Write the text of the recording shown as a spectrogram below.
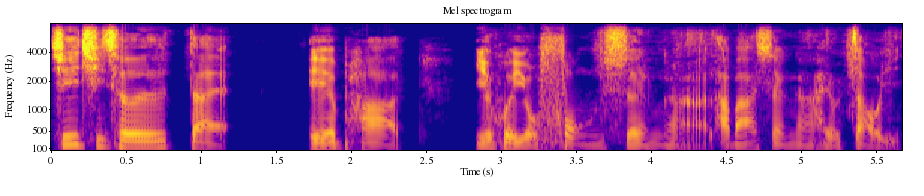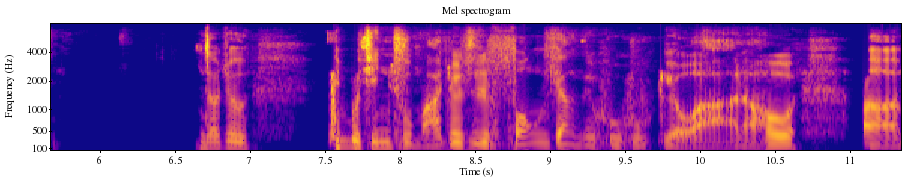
其实骑车带 AirPod 也会有风声啊、喇叭声啊，还有噪音，你知道就。听不清楚嘛，就是风这样子呼呼给啊，然后呃，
